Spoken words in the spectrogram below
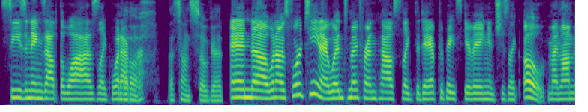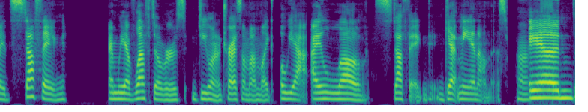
seasonings out the waz, like whatever. Ugh, that sounds so good. And uh, when I was 14, I went to my friend's house like the day after Thanksgiving, and she's like, Oh, my mom made stuffing and we have leftovers. Do you want to try some? I'm like, Oh, yeah, I love stuffing. Get me in on this. Huh. And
